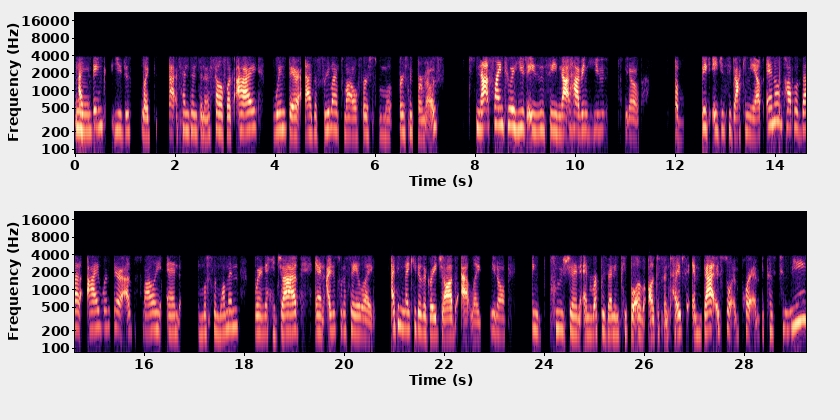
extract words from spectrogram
Mm-hmm. I think you just like that sentence in itself. Like I went there as a freelance model first first and foremost, not signed to a huge agency, not having huge you know big agency backing me up, and on top of that, I went there as a Somali and Muslim woman wearing a hijab, and I just want to say like I think Nike does a great job at like you know inclusion and representing people of all different types. And that is so important because to me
